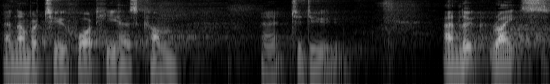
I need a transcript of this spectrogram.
and number two, what he has come uh, to do. And Luke writes,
